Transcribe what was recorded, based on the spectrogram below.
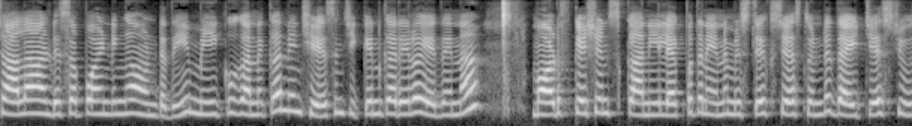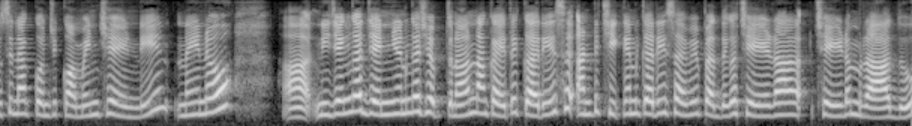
చాలా డిసప్పాయింటింగ్గా ఉంటుంది. మీకు కనుక నేను చేసిన చికెన్ కర్రీలో ఏదైనా మోడిఫికేషన్స్ కానీ లేకపోతే నేను మిస్టేక్స్ చేస్తుంటే దయచేసి చూసి నాకు కొంచెం కామెంట్ చేయండి. నేను నిజంగా జెన్యున్గా చెప్తున్నాను. నాకైతే కర్రీస్ అంటే చికెన్ కర్రీస్ అవి పెద్దగా చేయడం చేయడం రాదు.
